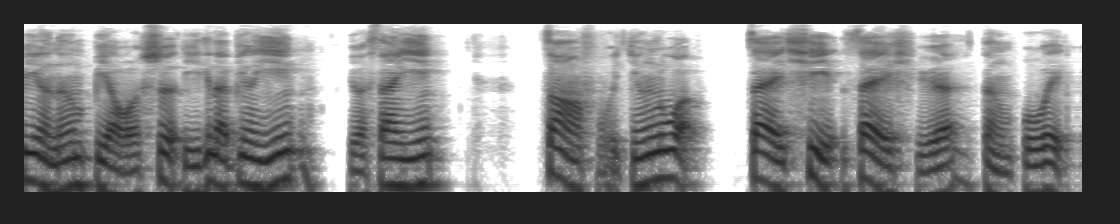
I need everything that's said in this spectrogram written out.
并能表示一定的病因，有三因：脏腑经络、在气在血等部位，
